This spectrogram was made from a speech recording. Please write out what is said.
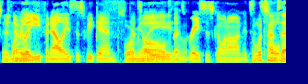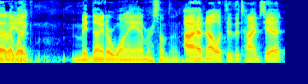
There's Formula no, E finales this weekend. Formula that's all. E- That's races going on. It's What time's that? Korea. like midnight or one a.m. or something. I have not looked at the times yet.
